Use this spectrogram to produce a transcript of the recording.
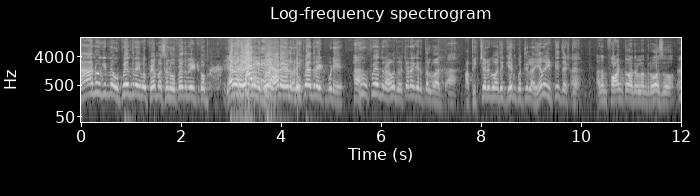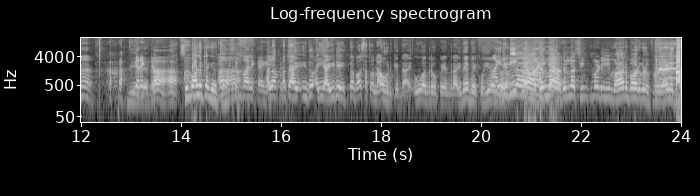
ನಾನು ಗಿನ್ನ ಉಪೇಂದ್ರ ಇವಾಗ ಫೇಮಸ್ ಅಲ್ಲ ಉಪೇಂದ್ರ ಇಟ್ಕೊ ಯಾರೋ ಹೇಳಿದ್ರು. ಯಾರೋ ಹೇಳಿದ್ರು? ಉಪೇಂದ್ರ ಇಟ್ಬಿಡಿ. ಉಪೇಂದ್ರ ಹೌದು ಚೆನ್ನಾಗಿರುತ್ತಲ್ವಾ ಅಂತ. ಆ ಪಿಕ್ಚರ್ಗೂ ಅದಕ್ಕೆ ಏನು ಗೊತ್ತಿಲ್ಲ ಏನೋ ಇಟ್ಟಿದ್ದಷ್ಟೇ. ಅದೊಂದು ಫಾಂಟು ಅದ್ರಲ್ಲೊಂದು ರೋಸು ಕರೆಕ್ಟ್ ಸಿಂಬಾಲಿಕ್ ಆಗಿರುತ್ತೆ. ಸಿಂಬಾಲಿಕ್ ಆಗಿ ಅಲ್ಲ ಮತ್ತೆ ಇದು ಈ ಐಡಿಯಾ ಇತ್ತ ಬಾಸ್ ಅಥವಾ ನಾವು ಹುಡುಕಿದ್ದ? ಹೂ ಅಂದ್ರೆ ಉಪೇಂದ್ರ ಇದೇ ಬೇಕು ಹೀರೋ ಇದು ಅದೆಲ್ಲ ಅದೆಲ್ಲ ಸಿಂಕ್ ಮಾಡಿ ಈ ಮಹಾನುಭಾವರುಗಳು ಹೇಳಿದ್ದು.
